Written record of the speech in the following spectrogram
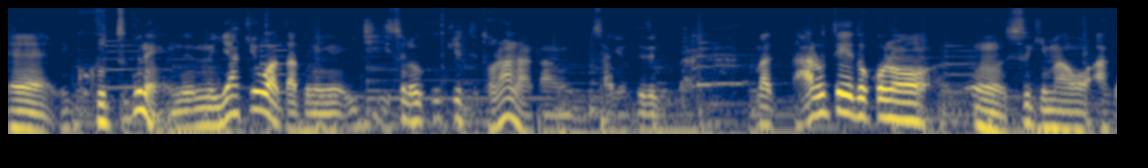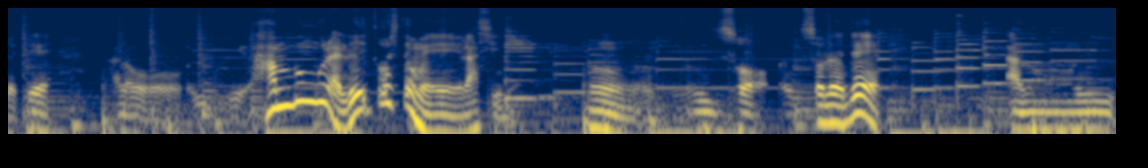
えー、くっつくねん。焼き終わった後に、一時それをキュッて取らなあかん作業出てくるから。まあ、ある程度この、うん、隙間を開けて、あの半分ぐらい冷凍してもええらしいね。うん、そう。それで、あのー、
